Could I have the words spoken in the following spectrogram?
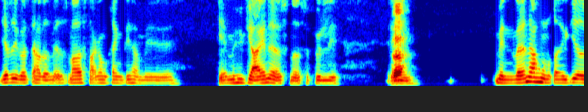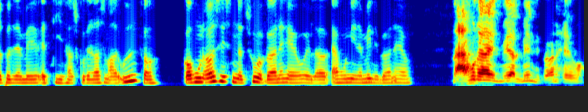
jeg ved godt, der har været meget, meget snak omkring det her med, ja, med hygiejne og sådan noget selvfølgelig. Ja. Øhm, men hvordan har hun reageret på det der med, at de har skulle være så meget udenfor? Går hun også i sådan en naturbørnehave, eller er hun i en almindelig børnehave? Nej, hun er i en mere almindelig børnehave.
